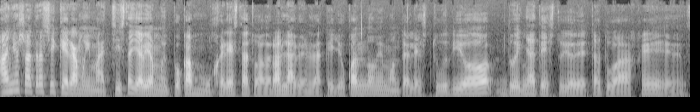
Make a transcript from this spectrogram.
años atrás sí que era muy machista y había muy pocas mujeres tatuadoras, la verdad. Que yo cuando me monté el estudio, dueñas de estudio de tatuajes,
